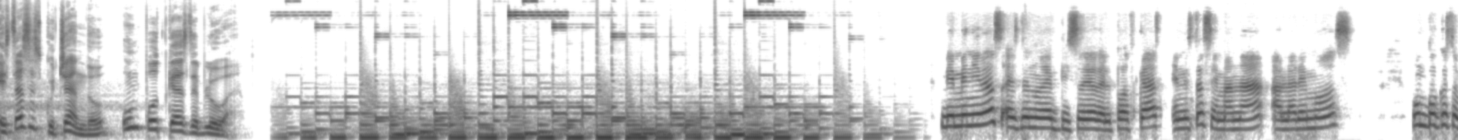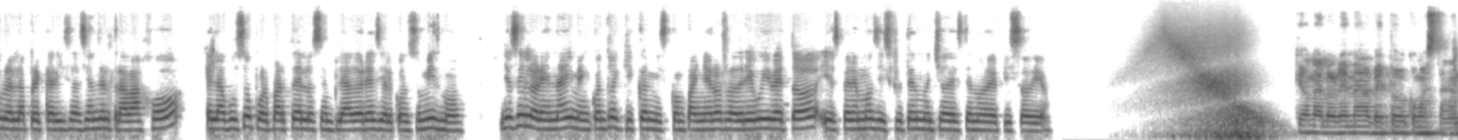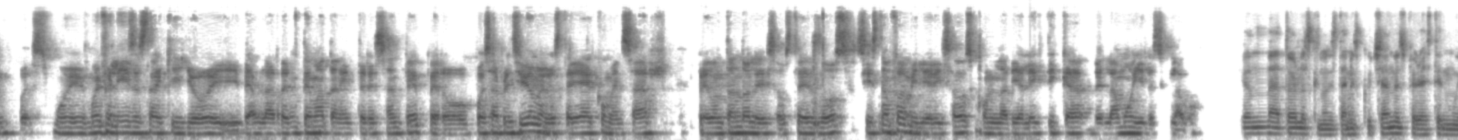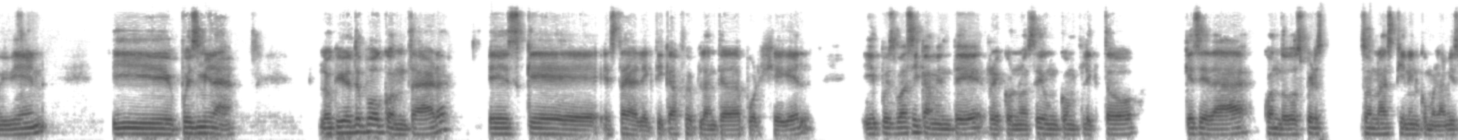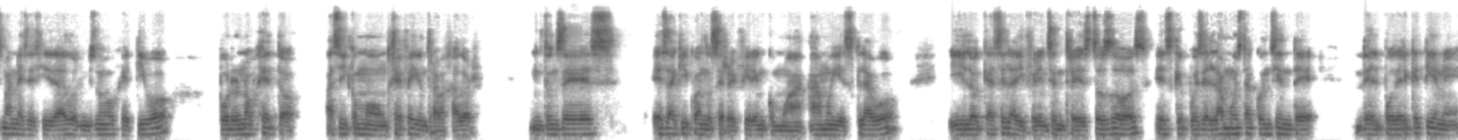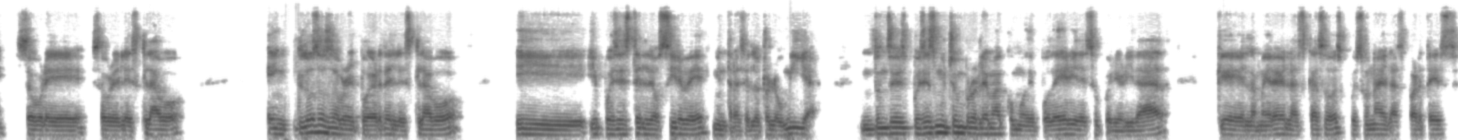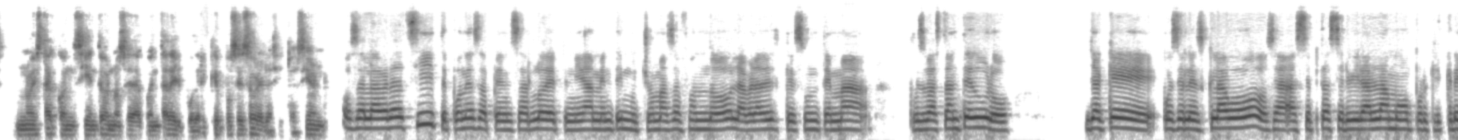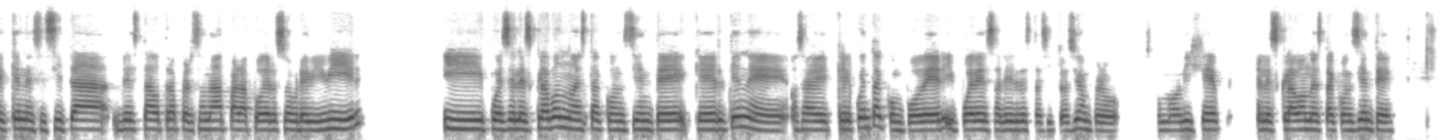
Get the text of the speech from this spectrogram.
Estás escuchando un podcast de Blua. Bienvenidos a este nuevo episodio del podcast. En esta semana hablaremos un poco sobre la precarización del trabajo, el abuso por parte de los empleadores y el consumismo. Yo soy Lorena y me encuentro aquí con mis compañeros Rodrigo y Beto y esperemos disfruten mucho de este nuevo episodio. ¿Qué onda Lorena, Beto? ¿Cómo están? Pues muy, muy feliz de estar aquí yo y de hablar de un tema tan interesante, pero pues al principio me gustaría comenzar preguntándoles a ustedes dos si están familiarizados con la dialéctica del amo y el esclavo. ¿Qué onda a todos los que nos están escuchando? Espero estén muy bien. Y pues mira, lo que yo te puedo contar es que esta dialéctica fue planteada por Hegel y pues básicamente reconoce un conflicto que se da cuando dos personas personas tienen como la misma necesidad o el mismo objetivo por un objeto, así como un jefe y un trabajador. Entonces, es aquí cuando se refieren como a amo y esclavo. Y lo que hace la diferencia entre estos dos es que pues el amo está consciente del poder que tiene sobre, sobre el esclavo e incluso sobre el poder del esclavo y, y pues este lo sirve mientras el otro lo humilla. Entonces, pues es mucho un problema como de poder y de superioridad que la mayoría de los casos, pues una de las partes no está consciente o no se da cuenta del poder que posee sobre la situación. O sea, la verdad sí te pones a pensarlo detenidamente y mucho más a fondo, la verdad es que es un tema pues bastante duro, ya que pues el esclavo, o sea, acepta servir al amo porque cree que necesita de esta otra persona para poder sobrevivir y pues el esclavo no está consciente que él tiene, o sea, que él cuenta con poder y puede salir de esta situación, pero pues, como dije, el esclavo no está consciente.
